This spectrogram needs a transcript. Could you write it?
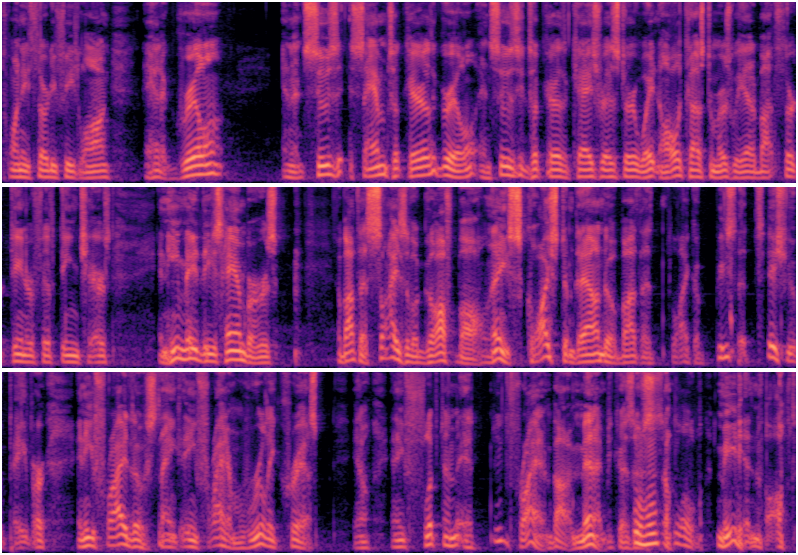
20, 30 feet long. They had a grill, and then Susie, Sam took care of the grill, and Susie took care of the cash register, waiting all the customers. We had about 13 or 15 chairs, and he made these hamburgers about the size of a golf ball. And then he squashed them down to about the, like a piece of tissue paper, and he fried those things, and he fried them really crisp, you know, and he flipped them, at, he'd fry it in about a minute because there's mm-hmm. so little meat involved.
